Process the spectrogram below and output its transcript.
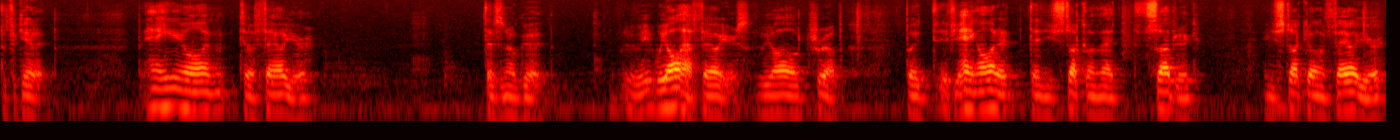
to forget it. Hanging on to a failure does no good. We, we all have failures. We all trip. But if you hang on it, then you're stuck on that subject, and you're stuck on failure,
